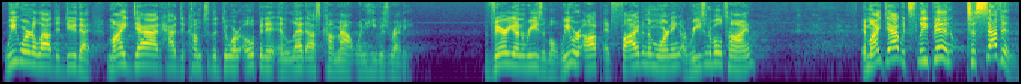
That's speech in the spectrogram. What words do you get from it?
We weren't allowed to do that. My dad had to come to the door, open it, and let us come out when he was ready. Very unreasonable. We were up at five in the morning, a reasonable time, and my dad would sleep in to seven.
